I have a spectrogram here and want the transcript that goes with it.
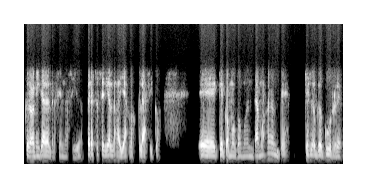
crónica del recién nacido. Pero estos serían los hallazgos clásicos, eh, que como comentamos antes, ¿qué es lo que ocurre?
